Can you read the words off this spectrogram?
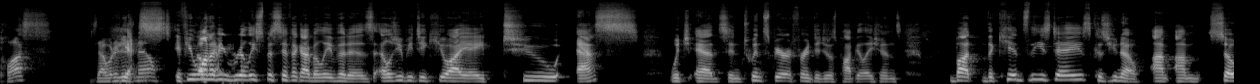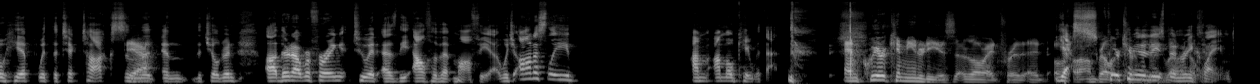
plus is that what it is now? yes. If you want to be really specific, I believe it is LGBTQIA2S, which adds in twin spirit for indigenous populations. But the kids these days, because you know, I'm I'm so hip with the TikToks and, Yeah. the, and the children, uh, they're now referring to it as the alphabet mafia, which honestly, I'm I'm okay with that. and queer community is all right for an yes, umbrella queer community has been well. Okay. reclaimed.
